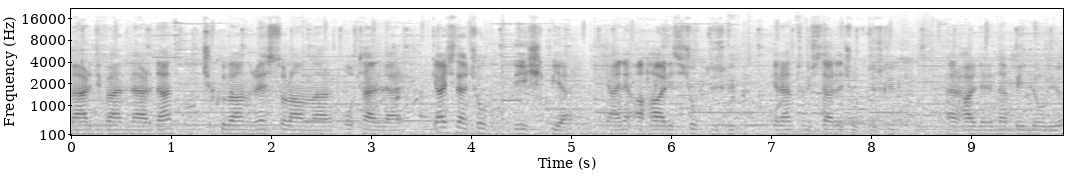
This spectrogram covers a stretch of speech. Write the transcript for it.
merdivenlerden çıkılan restoranlar, oteller. Gerçekten çok değişik bir yer. Yani ahalisi çok düzgün. Gelen turistler de çok düzgün. Her hallerinden belli oluyor.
